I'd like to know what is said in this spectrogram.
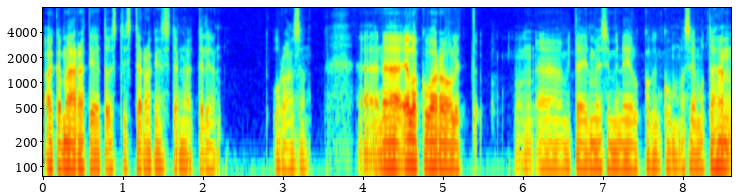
aika määrätietoisesti sitten rakensi sitä näyttelijän uransa. Nämä elokuvaroolit, mitä ilmeisemmin ei ollut kovin kummasia, mutta hän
